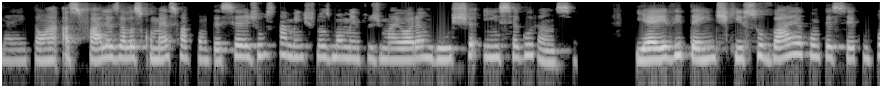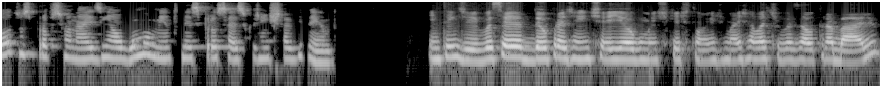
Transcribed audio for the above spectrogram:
Né? Então, a, as falhas elas começam a acontecer justamente nos momentos de maior angústia e insegurança. E é evidente que isso vai acontecer com todos os profissionais em algum momento nesse processo que a gente está vivendo. Entendi. Você deu para gente aí algumas questões mais relativas ao trabalho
